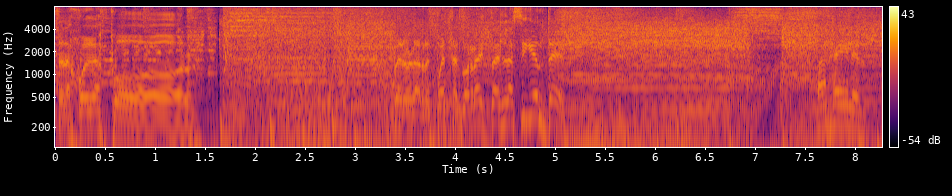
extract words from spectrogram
Te la juegas por. Pero la respuesta correcta es la siguiente. Van Halen.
